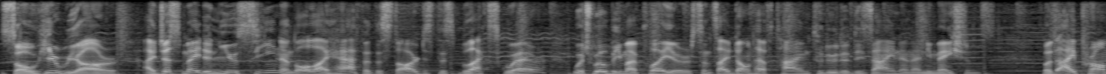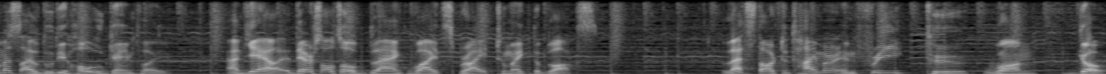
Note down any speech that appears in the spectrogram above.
So here we are. I just made a new scene and all I have at the start is this black square, which will be my player since I don't have time to do the design and animations. But I promise I'll do the whole gameplay. And yeah, there's also a blank white sprite to make the blocks. Let's start the timer in 3, 2, 1, go!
